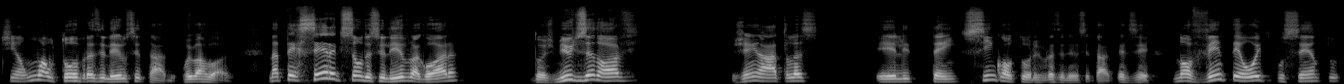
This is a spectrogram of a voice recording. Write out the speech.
tinha um autor brasileiro citado, Rui Barbosa. Na terceira edição desse livro, agora, 2019, Gen Atlas, ele tem cinco autores brasileiros citados. Quer dizer, 98%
